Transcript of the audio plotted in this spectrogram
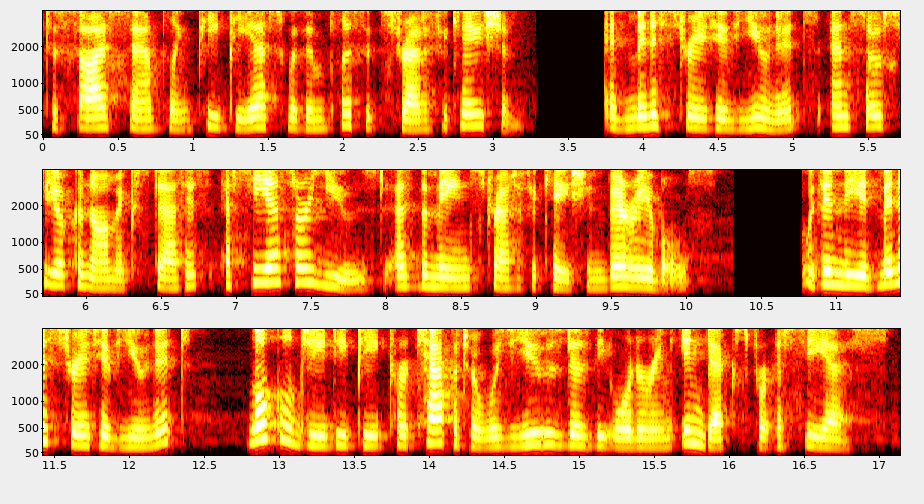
to size sampling PPS with implicit stratification. Administrative units and socioeconomic status SES are used as the main stratification variables. Within the administrative unit, local GDP per capita was used as the ordering index for SES.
